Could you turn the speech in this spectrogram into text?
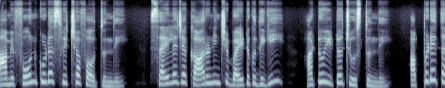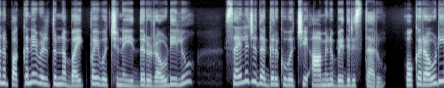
ఆమె ఫోన్ కూడా స్విచ్ ఆఫ్ అవుతుంది. శైలజ కారు నుంచి బయటకు దిగి అటూ ఇటో చూస్తుంది. అప్పుడే తన పక్కనే వెళ్తున్న బైక్పై వచ్చిన ఇద్దరు రౌడీలు శైలజ దగ్గరకు వచ్చి ఆమెను బెదిరిస్తారు. ఒక రౌడీ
